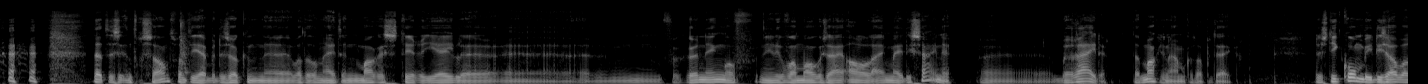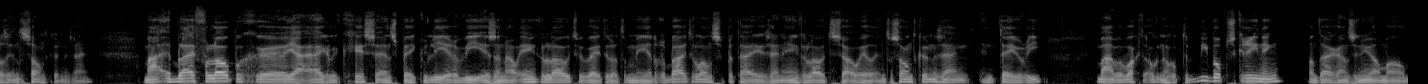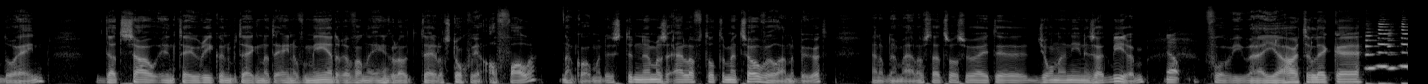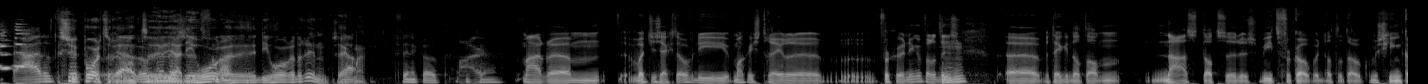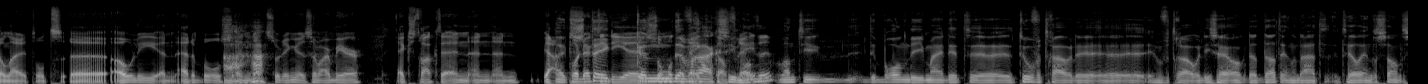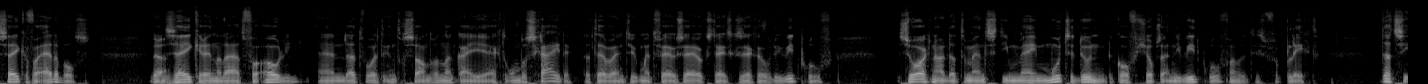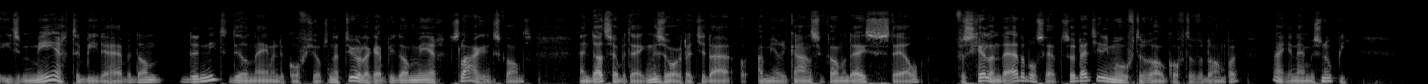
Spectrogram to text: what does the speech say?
dat is interessant, want die hebben dus ook een, eh, wat dan heet, een magisteriële eh, vergunning. Of in ieder geval mogen zij allerlei medicijnen bereiden. Dat mag je namelijk als apotheker. Dus die combi die zou wel eens interessant kunnen zijn. Maar het blijft voorlopig eh, ja, eigenlijk gissen en speculeren. Wie is er nou ingelood? We weten dat er meerdere buitenlandse partijen zijn ingelood. Zou heel interessant kunnen zijn in theorie. Maar we wachten ook nog op de Bebop-screening. Want daar gaan ze nu allemaal doorheen. Dat zou in theorie kunnen betekenen dat de een of meerdere van de ingeloten telers toch weer afvallen. Dan komen dus de nummers 11 tot en met zoveel aan de beurt. En op nummer 11 staat zoals we weten John en Ines uit Bierum. Ja. Voor wie wij eh, hartelijk eh, Ja, dat supporteren. ja, want eh, ja, die, van horen, harte. die horen erin, zeg Ja. maar. Vind ik ook. Maar- Ik, eh, Maar ehm, wat je zegt over die magistrele eh, vergunningen, wat het is, Mhm. eh, betekent dat dan naast dat ze dus wiet verkopen, dat het ook misschien kan leiden tot eh, olie en edibles en dat soort dingen. Zeg maar meer extracten en, en, en ja, producten die je zonder te vraag, kan Simon. vreten. Want die, de bron die mij dit eh, toevertrouwde eh, in vertrouwen, die zei ook dat dat inderdaad het heel interessant is. Zeker voor edibles. Zeker inderdaad voor olie. En dat wordt interessant, want dan kan je je echt onderscheiden. Dat hebben wij natuurlijk met VOC ook steeds gezegd over die wietproef. Zorg nou dat de mensen die mee moeten doen, de coffeeshops aan die wietproef, want het is verplicht, dat ze iets meer te bieden hebben dan de niet deelnemende coffeeshops. Natuurlijk heb je dan meer slagingskans. En dat zou betekenen, zorg dat je daar Amerikaanse, Canadese stijl verschillende edibles hebt. Zodat je niet meer hoeft te roken of te verdampen. Nou, je neemt een snoepie.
